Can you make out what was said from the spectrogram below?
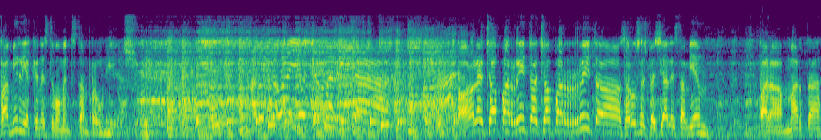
familia que en este momento están reunidos. Chaparrita. Chaparrita. Saludos especiales también para Marta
